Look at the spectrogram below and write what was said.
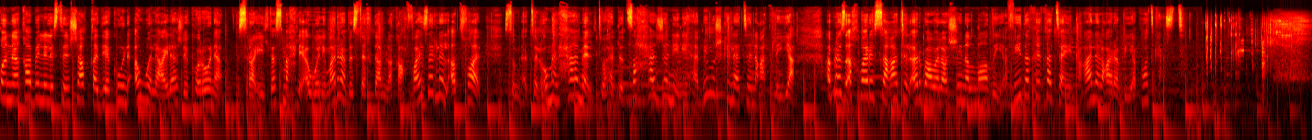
مسحوق قابل للاستنشاق قد يكون أول علاج لكورونا. إسرائيل تسمح لأول مرة باستخدام لقاح فايزر للأطفال. سمنة الأم الحامل تهدد صحة جنينها بمشكلة عقلية. أبرز أخبار الساعات الأربع والعشرين الماضية في دقيقتين على العربية بودكاست.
